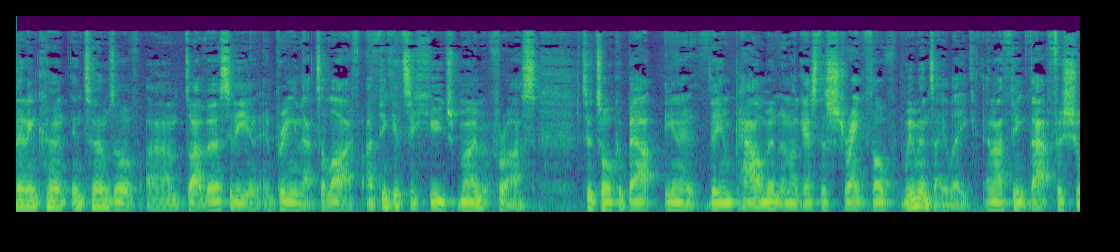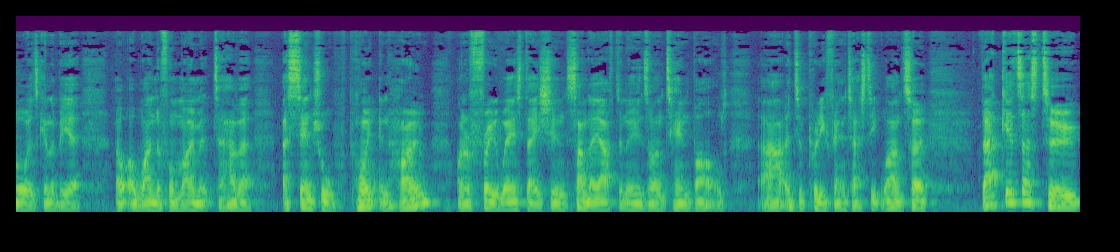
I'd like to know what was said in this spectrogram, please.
then in, in terms of um, diversity and, and bringing that to life, I think it's a huge moment for us to talk about you know the empowerment and I guess the strength of women's A League, and I think that for sure is going to be a, a, a wonderful moment to have a, a central point and home on a free to air station Sunday afternoons on Ten Bold. Uh, it's a pretty fantastic one. So that gets us to,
